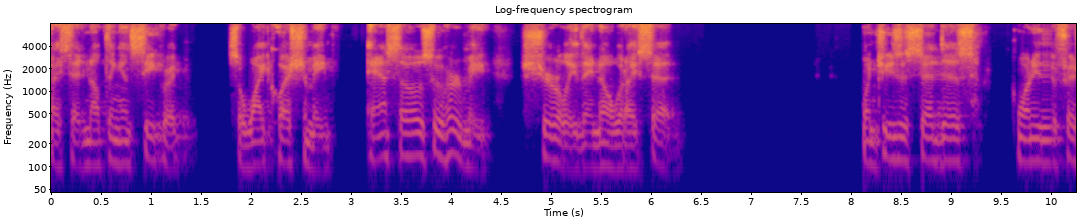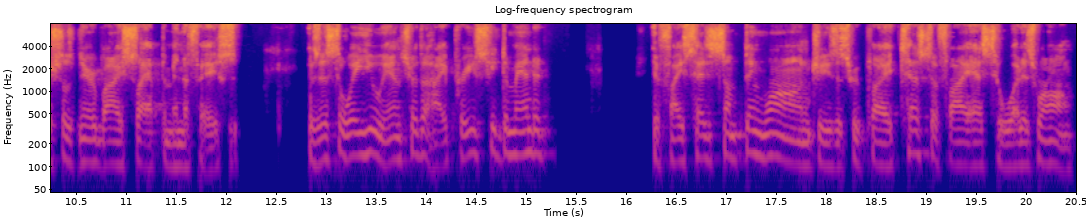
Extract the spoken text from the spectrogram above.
I said nothing in secret, so why question me? Ask those who heard me. Surely they know what I said. When Jesus said this, one of the officials nearby slapped him in the face. Is this the way you answer the high priest? He demanded. If I said something wrong, Jesus replied, testify as to what is wrong.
